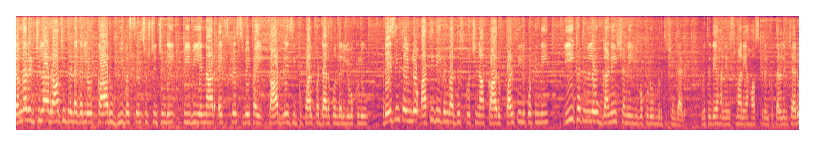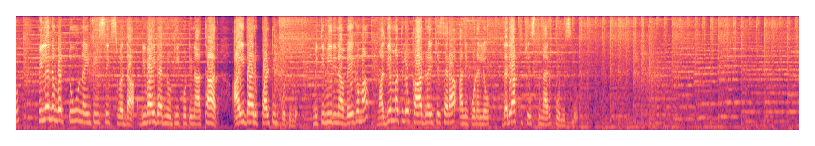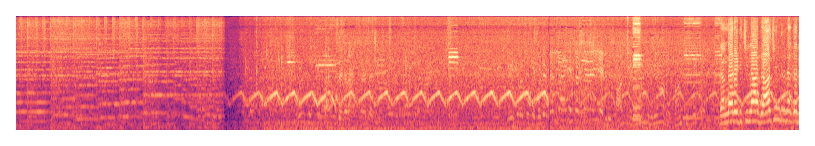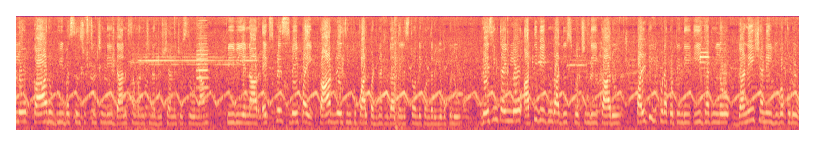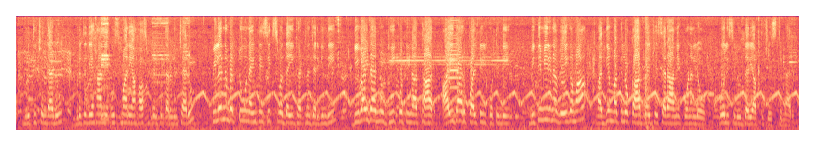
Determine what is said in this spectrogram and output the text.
రంగారెడ్డి జిల్లా రాజేంద్రనగర్లో కారు భీభత్సం సృష్టించింది. పీవీఎన్ఆర్ ఎక్స్ప్రెస్ వేపై కార్ రేసింగ్కు పాల్పడ్డారు కొందరు యువకులు. రేసింగ్ టైంలో అతివేగంగా దూసుకొచ్చిన కారు పల్టీలు కొట్టింది. ఈ ఘటనలో గణేష్ అనే యువకుడు మృతి చెందాడు. మృతదేహాన్ని ఉస్మానియా హాస్పిటల్కు తరలించారు. Pillar number two ninety six వద్ద డివైడర్ను ఢీకొట్టిన థార్ ఐదారు పల్టీలు కొట్టింది. మితిమీరిన వేగమా మద్యం మత్తులో కార్ డ్రైవ్ చేశారా అనే కోణంలో దర్యాప్తు చేస్తున్నారు పోలీసులు. రంగారెడ్డి జిల్లా రాజేంద్రనగర్లో కారు భీభత్సం సృష్టించింది. దానికి సంబంధించిన దృశ్యాలను చూస్తూ ఉన్నాం. పీవీఎన్ఆర్ ఎక్స్ప్రెస్ వేపై కార్ రేసింగ్కు పాల్పడినట్లుగా తెలుస్తోంది కొందరు యువకులు. రేసింగ్ టైంలో అతి వేగంగా దూసుకొచ్చింది ఈ కారు. పల్టీలు కూడా కొట్టింది. ఈ ఘటనలో గణేష్ అనే యువకుడు మృతి చెందాడు. మృతదేహాన్ని ఉస్మానియా హాస్పిటల్కు తరలించారు. Pillar number two ninety six వద్ద ఈ ఘటన జరిగింది. డివైడర్ను ఢీ కొట్టిన థార్ ఐదారు పల్టీలు కొట్టింది. మితిమీరిన వేగమా మద్యం మత్తులో కార్ డ్రైవ్ చేశారా అనే కోణంలో పోలీసులు దర్యాప్తు చేస్తున్నారు.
